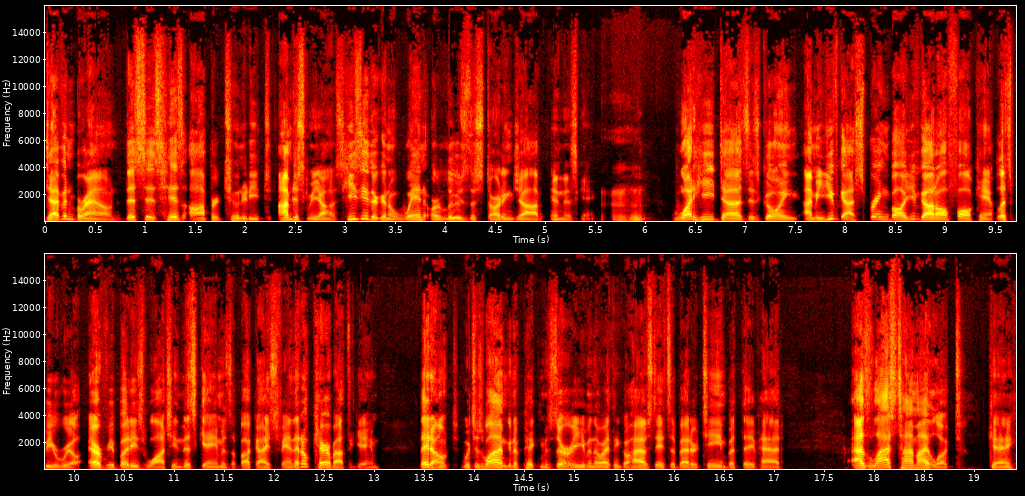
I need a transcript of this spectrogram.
Devin Brown, this is his opportunity. To, I'm just going to be honest. He's either going to win or lose the starting job in this game. Mm-hmm. What he does is going, I mean, you've got spring ball, you've got all fall camp. Let's be real. Everybody's watching this game as a Buckeyes fan. They don't care about the game. They don't, which is why I'm going to pick Missouri, even though I think Ohio State's a better team. But they've had, as last time I looked, Okay.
